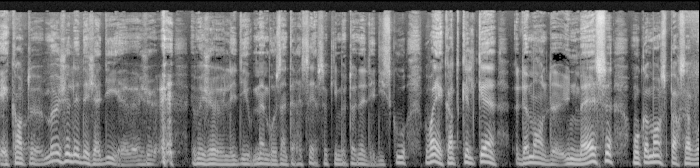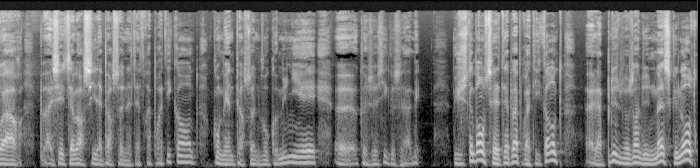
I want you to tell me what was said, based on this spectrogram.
Et quand, euh, moi je l'ai déjà dit, euh, je, mais je l'ai dit même aux intéressés, à ceux qui me tenaient des discours, vous voyez, quand quelqu'un demande une messe, on commence par savoir, par essayer de savoir si la personne était très pratiquante, combien de personnes vont communier, euh, que ceci, que cela. Mais justement, si elle n'était pas pratiquante, elle a plus besoin d'une messe qu'une autre.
